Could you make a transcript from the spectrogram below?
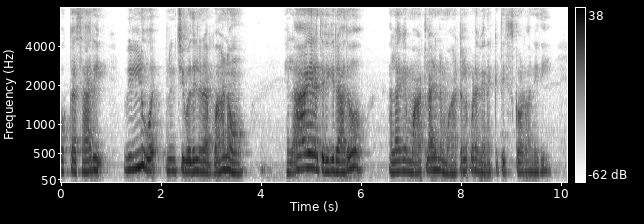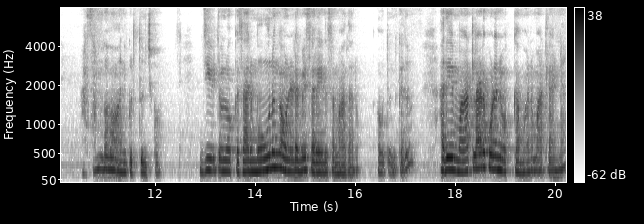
ఒక్కసారి విల్లు నుంచి వదిలిన బాణం ఎలాగైనా తిరిగి రాదో అలాగే మాట్లాడిన మాటలు కూడా వెనక్కి తీసుకోవడం అనేది అసంభవం అని గుర్తుంచుకో. జీవితంలో ఒక్కసారి మౌనంగా ఉండడమే సరైన సమాధానం అవుతుంది కదా? అదే మాట్లాడకూడని ఒక్క మాట మాట్లాడినా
